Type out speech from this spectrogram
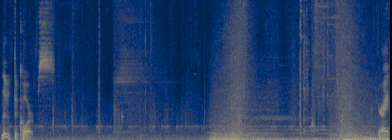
Loot the corpse. You're right.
